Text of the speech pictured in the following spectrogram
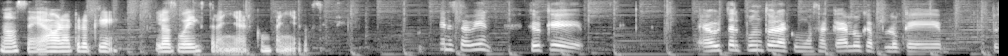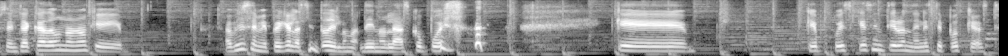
no sé, ahora creo que los voy a extrañar, compañeros. Bien, está bien. Creo que ahorita el punto era como sacar lo que, lo que pues, sentía cada uno, ¿no? Que a veces se me pega el acento de, de Nolasco, pues. que, que, pues, ¿qué sintieron en este podcast?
